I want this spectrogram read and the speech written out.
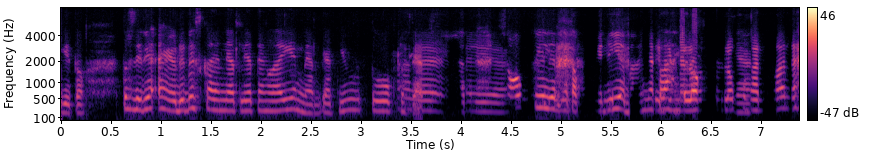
gitu. Terus jadi eh udah deh sekalian lihat-lihat yang lain lihat-lihat YouTube terus lihat yeah. Shopee lihat-lihat media banyak lah. belok belok ya. mana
